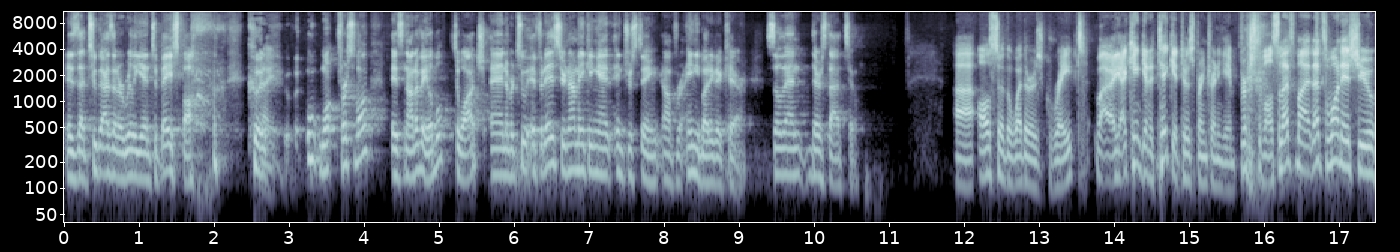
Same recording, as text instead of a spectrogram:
Is that two guys that are really into baseball could right. well, first of all, it's not available to watch, and number two, if it is, you're not making it interesting uh, for anybody to care. So then there's that too. Uh, also, the weather is great. I, I, can't get a ticket to a spring training game. First of all, so that's my that's one issue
